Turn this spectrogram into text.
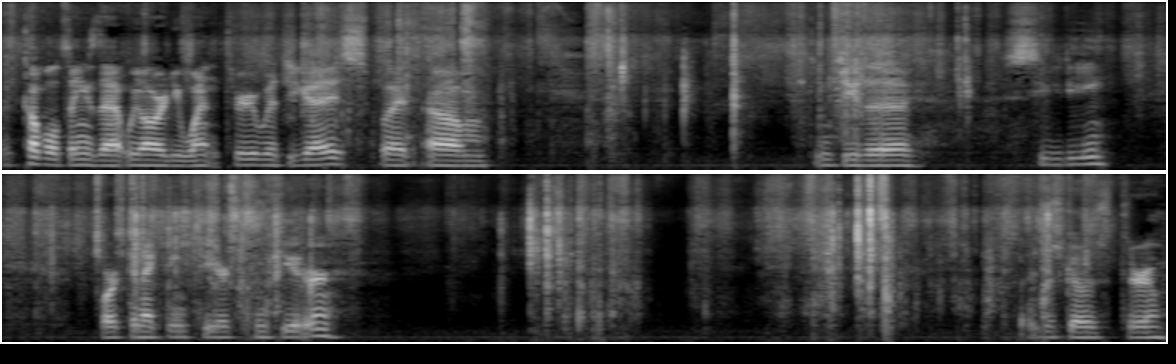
a couple things that we already went through with you guys, but um, you can do the CD for connecting to your computer. So it just goes through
